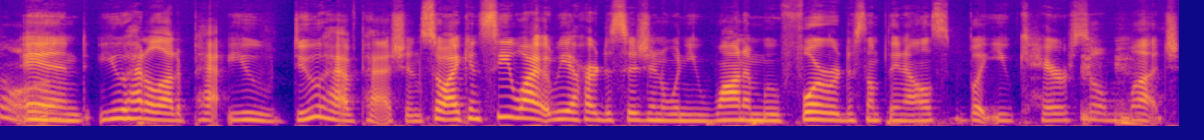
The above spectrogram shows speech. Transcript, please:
And you had a lot of pa- you do have passion, so I can see why it would be a hard decision when you want to move forward to something else, but you care so much.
